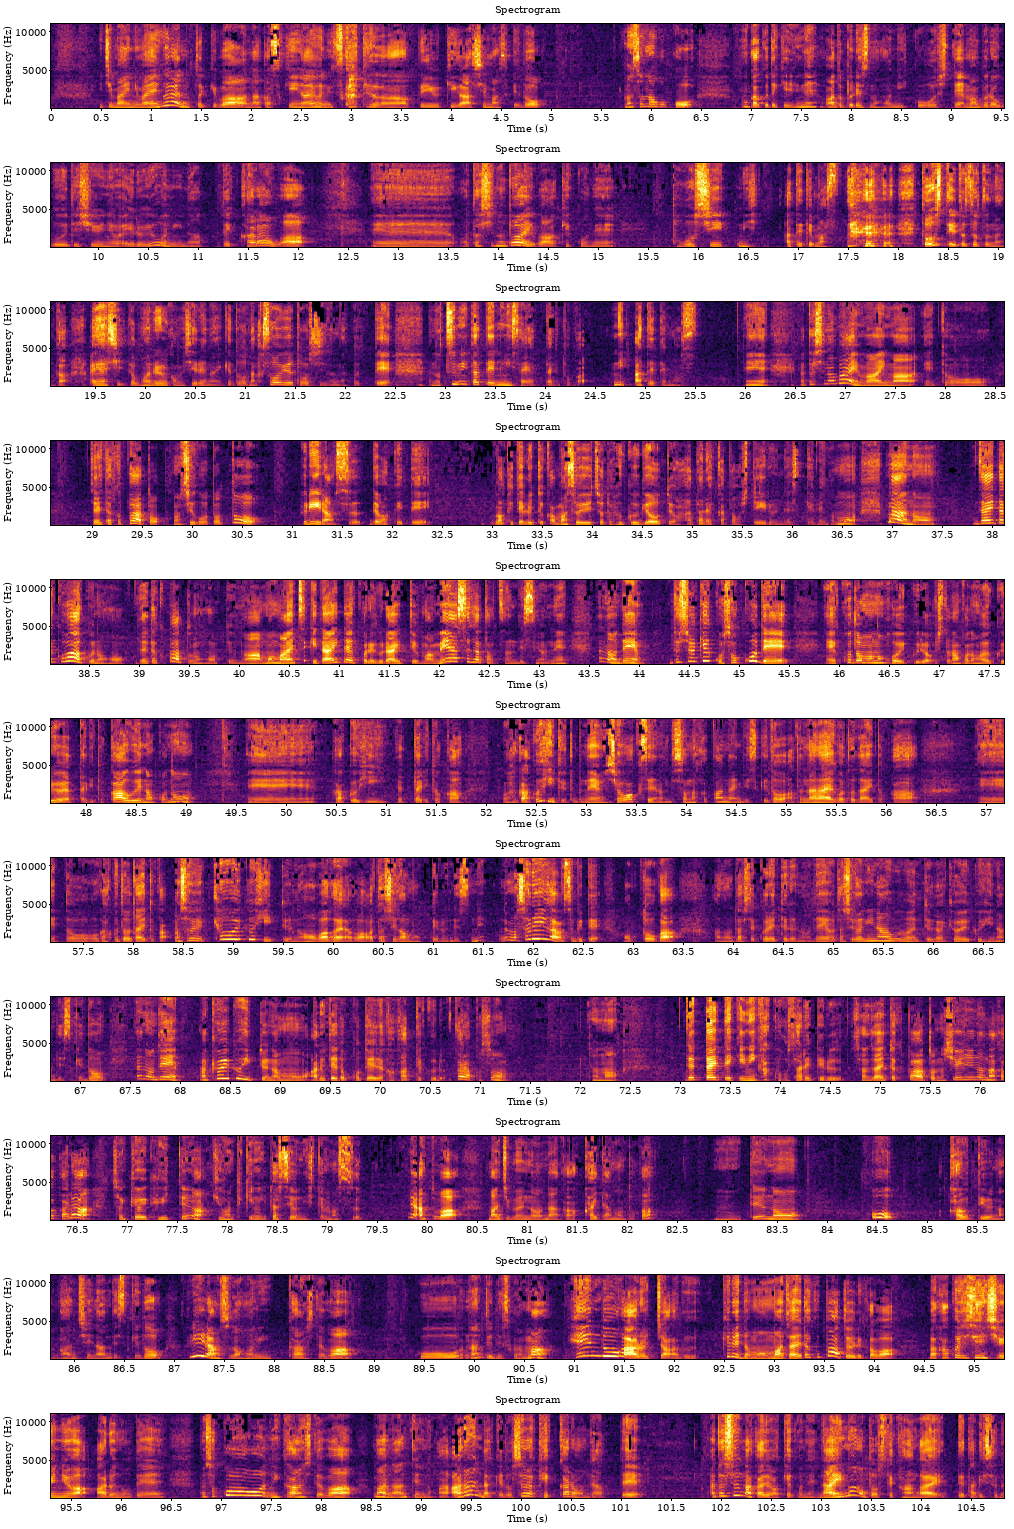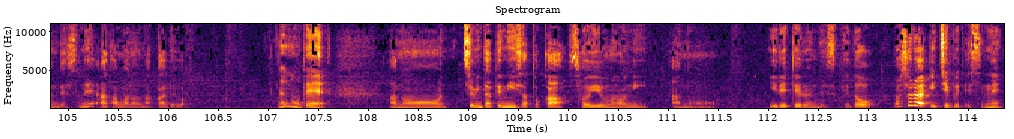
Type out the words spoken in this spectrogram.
1万円2万円ぐらいの時はなんか好きなように使ってたなっていう気がしますけど、まあ、その後こう本格的にねワードプレスの方に移行して、まあ、ブログで収入を得るようになってからは、えー、私の場合は結構ね投資に当ててます 投資っていうとちょっとなんか怪しいと思われるかもしれないけどなんかそういう投資じゃなくってあの積み立て NISA やったりとかに当ててます。で私の場合は今、えーと在宅パートの仕事とフリーランスで分けて分けてるっていうか、まあ、そういうちょっと副業という働き方をしているんですけれどもまああの在宅ワークの方在宅パートの方っていうのはもう毎月大体これぐらいっていう、まあ、目安が立つんですよね。なので私は結構そこで、えー、子どもの保育料下の子の保育料やったりとか上の子の、えー、学費やったりとか学費って言ってもね小学生なんでそんなかかんないんですけどあと習い事代とかえーと、学童代とか、まあ、そういう教育費っていうのを我が家は私が持ってるんですねでもそれ以外は全て夫があの出してくれてるので私が担う部分っていうのは教育費なんですけどなので、まあ、教育費っていうのはもうある程度固定でかかってくるからこそあの絶対的に確保されてるその在宅パートの収入の中からその教育費っていうのは基本的に出すようにしてます。であとは、まあ、自分のなんか書いたものとか、うん、っていうのを買うっていうような感じなんですけどフリーランスの方に関してはこう何て言うんですかねまあ変動があるっちゃあるけれども、まあ、在宅パートよりかは、まあ、確実に収入はあるので、まあ、そこに関してはまあ何て言うのかなあるんだけどそれは結果論であって私の中では結構ねないものとして考えてたりするんですね頭の中では。なのであの積み立て NISA とかそういうものにあの入れてるんですけど、まあ、それは一部ですね。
